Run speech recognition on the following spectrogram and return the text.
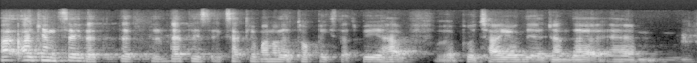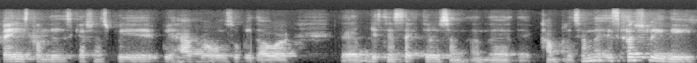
I, I can say that, that that is exactly one of the topics that we have uh, put high on the agenda um, based on the discussions we, we have also with our uh, business sectors and, and the, the, companies, and especially the,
